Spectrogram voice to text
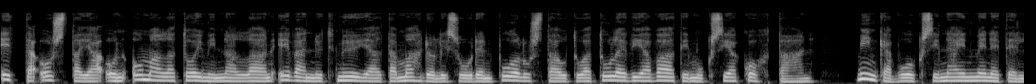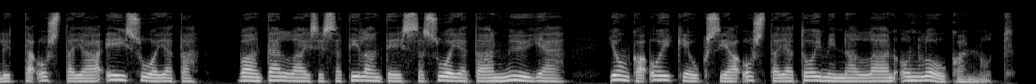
että ostaja on omalla toiminnallaan evännyt myyjältä mahdollisuuden puolustautua tulevia vaatimuksia kohtaan, minkä vuoksi näin menetellyttä ostajaa ei suojata, vaan tällaisessa tilanteessa suojataan myyjää, jonka oikeuksia ostaja toiminnallaan on loukannut.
